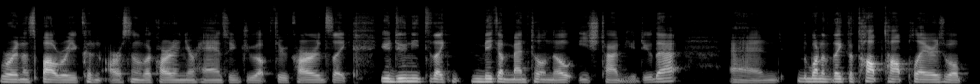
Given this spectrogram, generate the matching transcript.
were in a spot where you couldn't arsenal the card in your hand, so you drew up three cards. Like you do need to like make a mental note each time you do that. And one of like the top top players will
